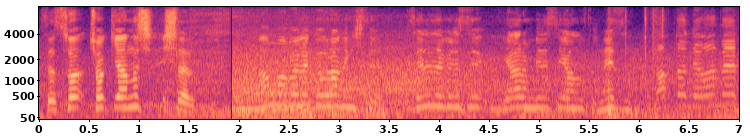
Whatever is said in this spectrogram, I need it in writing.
İşte so- çok yanlış işler. Ama böyle kıvranın işte. Seni de birisi, yarın birisi yanıltır. Neyse. Kaptan devam et.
